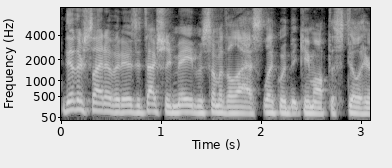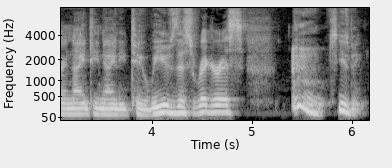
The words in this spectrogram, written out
the other side of it is it's actually made with some of the last liquid that came off the still here in 1992. We use this rigorous, excuse me.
